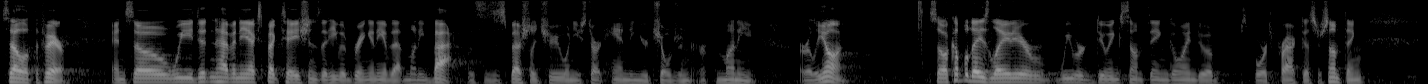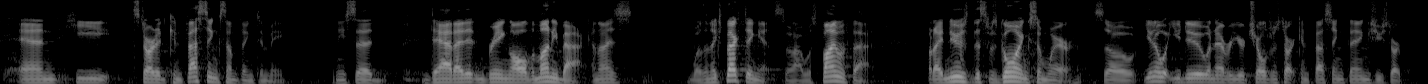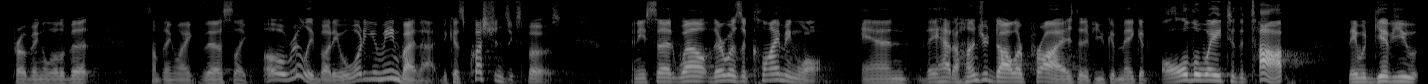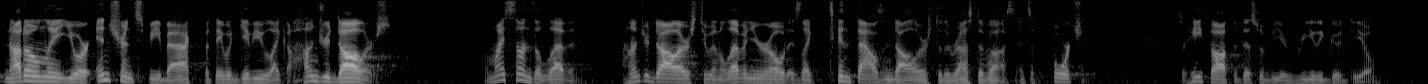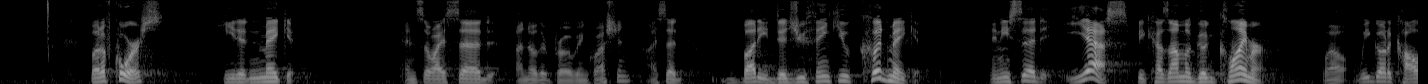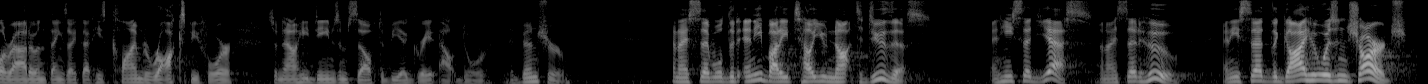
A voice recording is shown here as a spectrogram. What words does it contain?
sell at the fair. And so we didn't have any expectations that he would bring any of that money back. This is especially true when you start handing your children er, money early on. So a couple days later, we were doing something, going to a sports practice or something, and he started confessing something to me. And he said, Dad, I didn't bring all the money back. And I wasn't expecting it, so I was fine with that. But I knew this was going somewhere. So, you know what you do whenever your children start confessing things? You start probing a little bit. Something like this, like, oh, really, buddy? Well, what do you mean by that? Because questions expose. And he said, well, there was a climbing wall and they had a $100 prize that if you could make it all the way to the top, they would give you not only your entrance fee back, but they would give you like $100. Well, my son's 11. $100 to an 11 year old is like $10,000 to the rest of us. It's a fortune. So he thought that this would be a really good deal. But of course, he didn't make it. And so I said, another probing question. I said, Buddy, did you think you could make it? And he said, Yes, because I'm a good climber. Well, we go to Colorado and things like that. He's climbed rocks before, so now he deems himself to be a great outdoor adventurer. And I said, Well, did anybody tell you not to do this? And he said, Yes. And I said, Who? And he said, The guy who was in charge.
